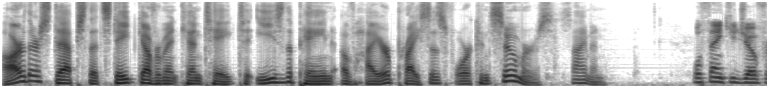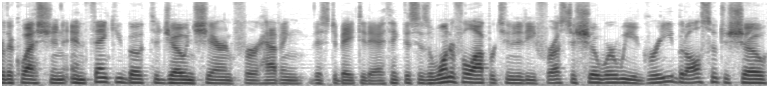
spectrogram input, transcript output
Are there steps that state government can take to ease the pain of higher prices for consumers? Simon. Well, thank you, Joe, for the question. And thank you both to Joe and Sharon for having this debate today. I think this is a wonderful opportunity for us to show where we agree, but also to show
